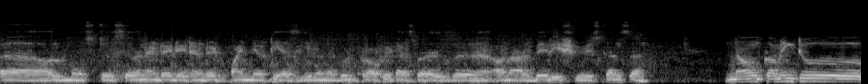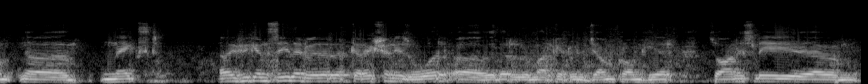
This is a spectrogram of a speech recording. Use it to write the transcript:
uh, almost 700 800 point nifty has given a good profit as far as uh, on our bearish view is concerned now coming to uh, next. Now if you can see that whether the correction is over uh, whether the market will jump from here. So honestly um,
